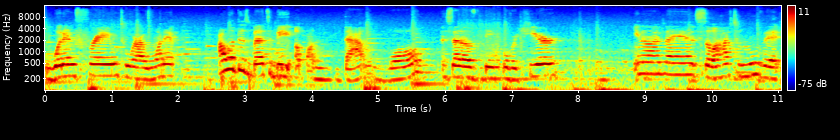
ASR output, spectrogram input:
wooden frame to where I want it. I want this bed to be up on that wall instead of being over here. You know what I'm saying? So I have to move it.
